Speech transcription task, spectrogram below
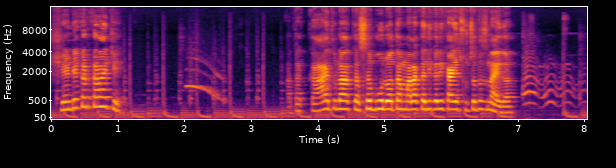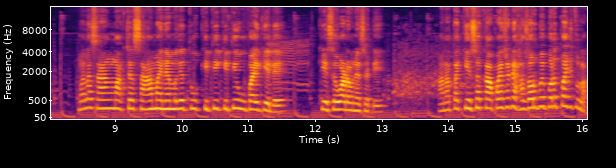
शेंडे कट करायचे? आता काय तुला कसं बोलू आता मला कधी कधी काही सुचतच नाही ग. मला सांग मागच्या सहा महिन्यामध्ये तू किती किती उपाय केले केस वाढवण्यासाठी? आणि आता केस कापायसाठी हजार रुपये परत पाहिजे तुला.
